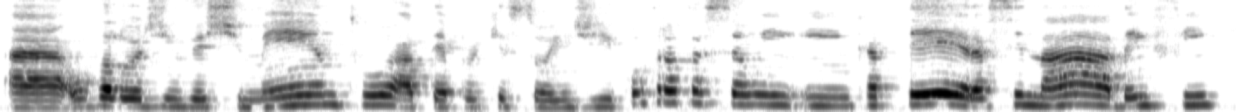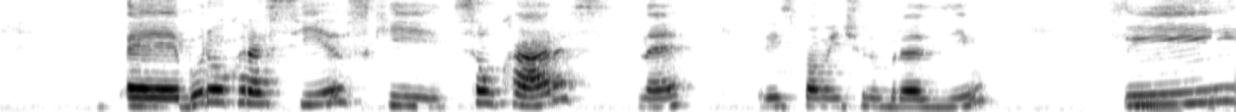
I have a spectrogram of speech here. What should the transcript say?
a, o valor de investimento, até por questões de contratação em, em carteira, assinada, enfim, é, burocracias que são caras, né, principalmente no Brasil, e,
